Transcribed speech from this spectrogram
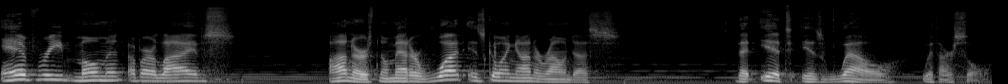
every moment of our lives on earth, no matter what is going on around us, that it is well with our soul.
